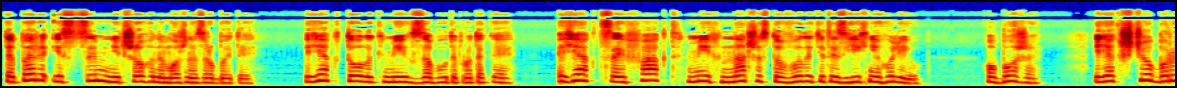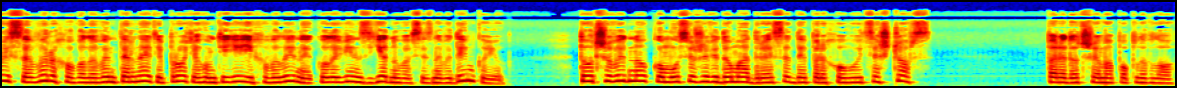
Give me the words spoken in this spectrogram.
Тепер із цим нічого не можна зробити. Як Толик міг забути про таке? Як цей факт міг начисто вилетіти з їхніх голів? О Боже! Якщо Бориса вирахували в інтернеті протягом тієї хвилини, коли він з'єднувався з невидимкою, то, очевидно, комусь уже відома адреса, де переховується щорс. Перед очима попливло,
